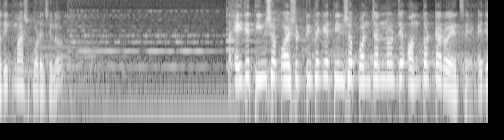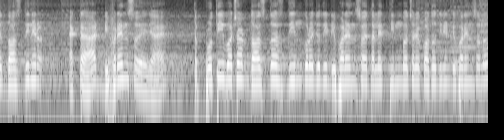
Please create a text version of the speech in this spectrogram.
অধিক মাস পড়েছিল। এই যে তিনশো পঁয়ষট্টি থেকে তিনশো পঞ্চান্নর যে অন্তরটা রয়েছে, এই যে দশ দিনের একটা ডিফারেন্স হয়ে যায়, তো প্রতি বছর দশ দশ দিন করে যদি ডিফারেন্স হয়, তাহলে তিন বছরে কত দিনের ডিফারেন্স হলো?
